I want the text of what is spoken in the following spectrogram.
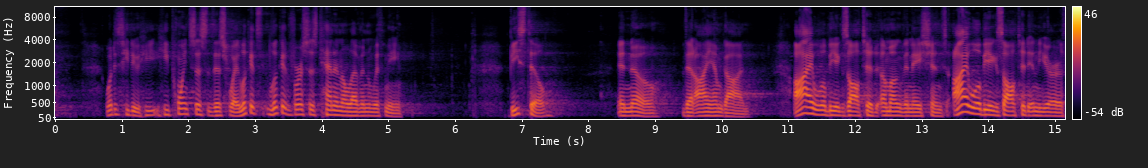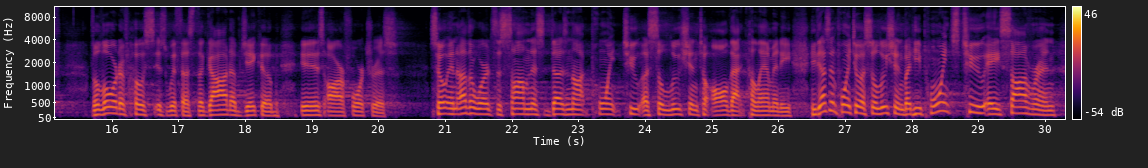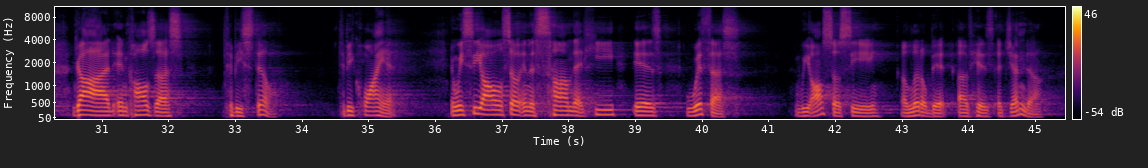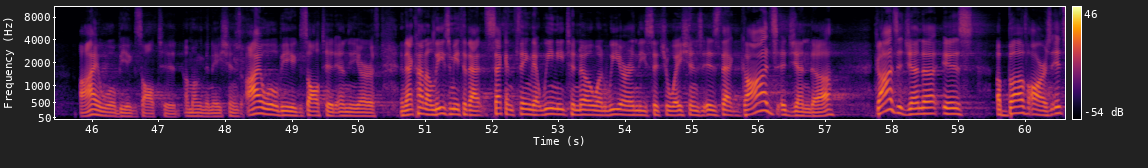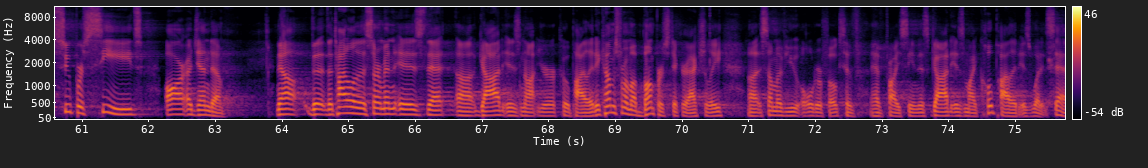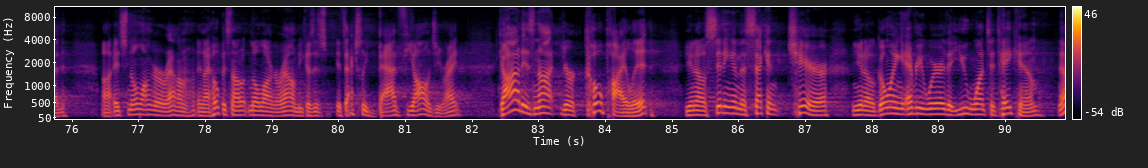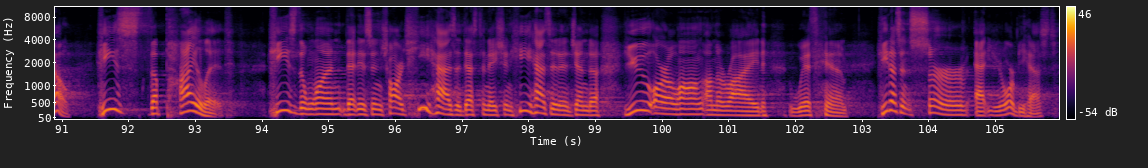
What does he do? He, he points us this way. Look at, look at verses 10 and 11 with me. Be still and know that I am God. I will be exalted among the nations, I will be exalted in the earth. The Lord of hosts is with us. The God of Jacob is our fortress. So, in other words, the psalmist does not point to a solution to all that calamity. He doesn't point to a solution, but he points to a sovereign God and calls us to be still, to be quiet. And we see also in the psalm that he is with us. We also see a little bit of his agenda. I will be exalted among the nations. I will be exalted in the earth. And that kind of leads me to that second thing that we need to know when we are in these situations is that God's agenda, God's agenda is above ours. It supersedes our agenda. Now, the, the title of the sermon is that uh, God is not your co pilot. It comes from a bumper sticker, actually, uh, some of you older folks have, have probably seen this. God is my co pilot, is what it said. Uh, it's no longer around, and I hope it's not no longer around because it's, it's actually bad theology, right? God is not your co pilot, you know, sitting in the second chair, you know, going everywhere that you want to take him. No, he's the pilot. He's the one that is in charge. He has a destination, he has an agenda. You are along on the ride with him. He doesn't serve at your behest,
